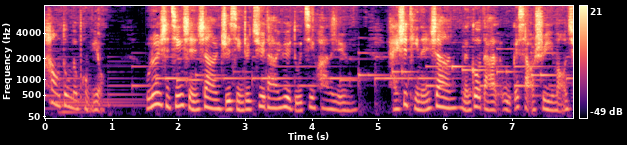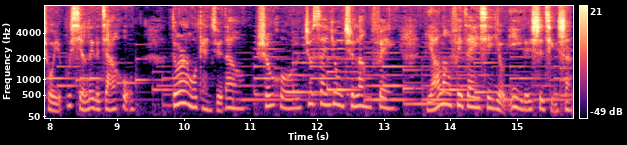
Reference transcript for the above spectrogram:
好动的朋友，无论是精神上执行着巨大阅读计划的人，还是体能上能够打五个小时羽毛球也不嫌累的家伙，都让我感觉到生活就算用去浪费，也要浪费在一些有意义的事情上。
